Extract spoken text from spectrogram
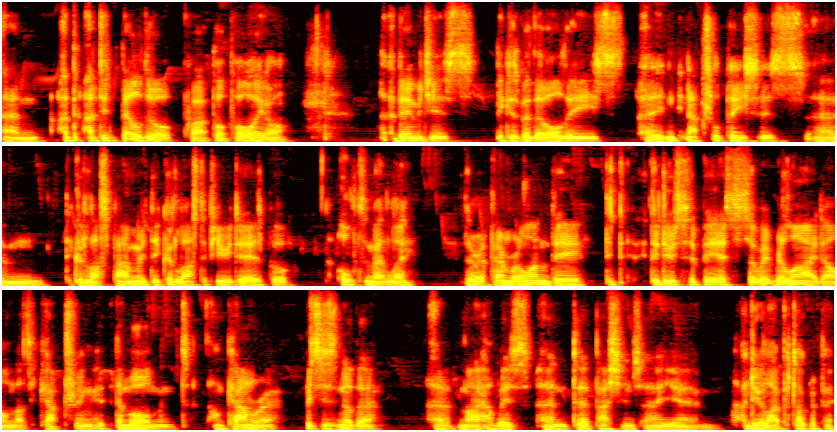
and I, I did build up quite a portfolio of images because with all these uh, natural pieces, um, they could last they could last a few days, but ultimately they're ephemeral and they, they, they do disappear. So it relied on that capturing the moment on camera, which is another of my hobbies and uh, passions. I um, I do like photography.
